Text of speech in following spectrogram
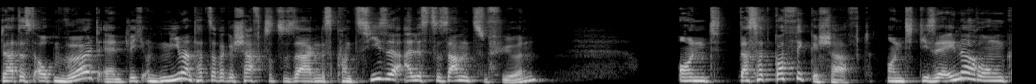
Du hattest Open World endlich und niemand hat es aber geschafft, sozusagen das konzise alles zusammenzuführen. Und das hat Gothic geschafft. Und diese Erinnerung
